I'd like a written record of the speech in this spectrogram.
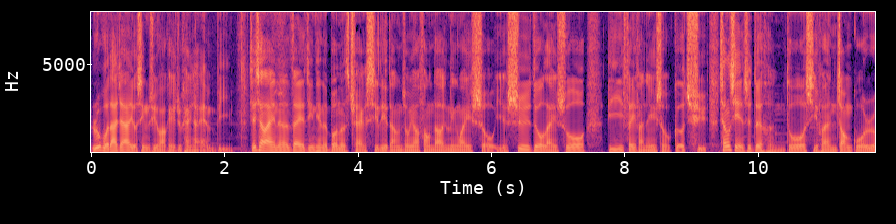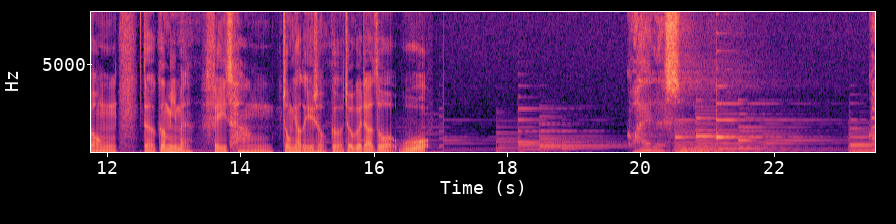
如果大家有兴趣的话，可以去看一下 MV。接下来呢，在今天的 Bonus Track 系列当中，要放到另外一首，也是对我来说意义非凡的一首歌曲，相信也是对很多喜欢张国荣的歌迷们非常重要的一首歌。这首歌叫做《我》。快乐是快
